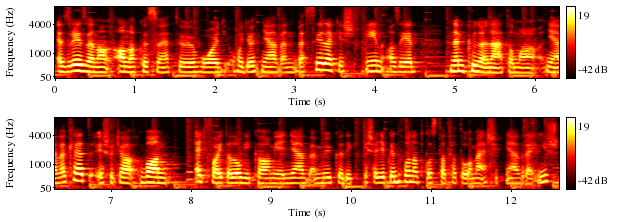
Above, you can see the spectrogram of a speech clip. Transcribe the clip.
ez részben annak köszönhető, hogy, hogy öt nyelven beszélek, és én azért nem külön látom a nyelveket, és hogyha van egyfajta logika, ami egy nyelven működik, és egyébként vonatkoztatható a másik nyelvre is,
